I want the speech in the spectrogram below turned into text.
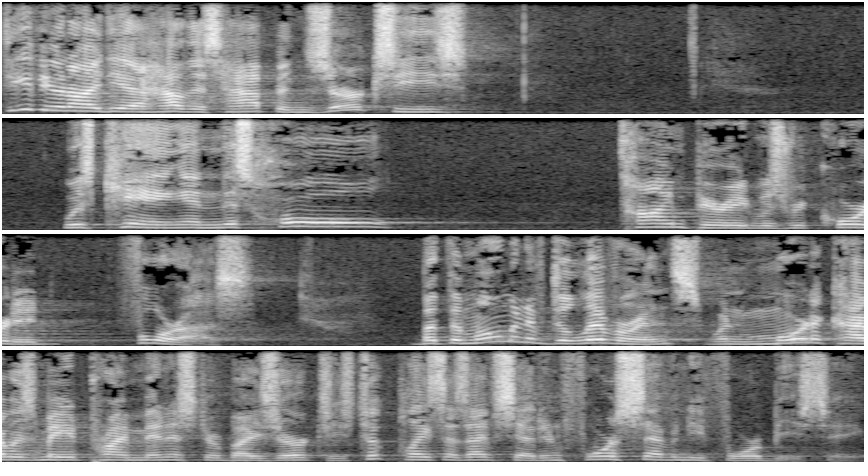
To give you an idea how this happened, Xerxes was king, and this whole time period was recorded for us. But the moment of deliverance, when Mordecai was made prime minister by Xerxes, took place, as I've said, in 474 BC.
